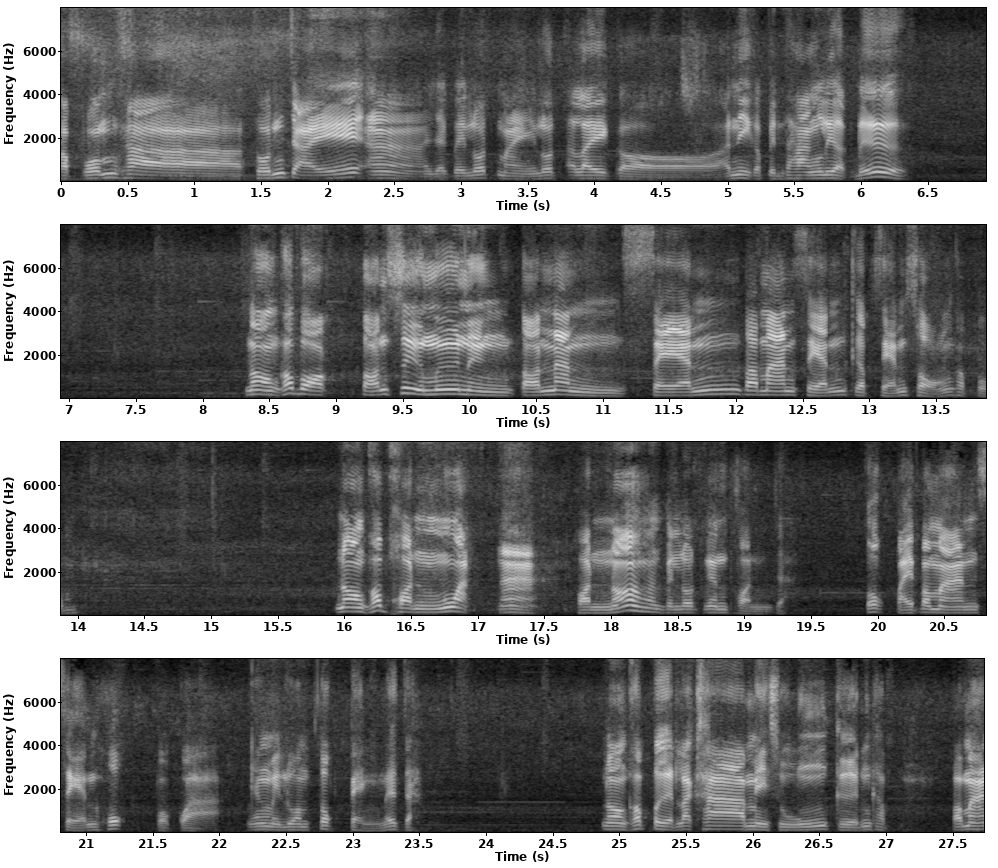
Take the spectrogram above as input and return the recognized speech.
ครับผมค่ะ สนใจอ่าอยากได้รถใหม่รถอะไรก็อันนี้ก็เป็นทางเลือกเด้อน้องเขาบอกตอนซื้อมือหนึ่งตอนนั่นแสนประมาณแสนเกือบแสนสองครับผมน้องเขาผ่อนงวดนะผ่อนเนาะมันเป็นรถเงินผ่อนจ้ะตกไปประมาณแสนหกกว่าๆยังไม่รวมตกแต่งเลยจ้ะน้องเขาเปิดราคาไม่สูงเกินครับ ประมาณ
